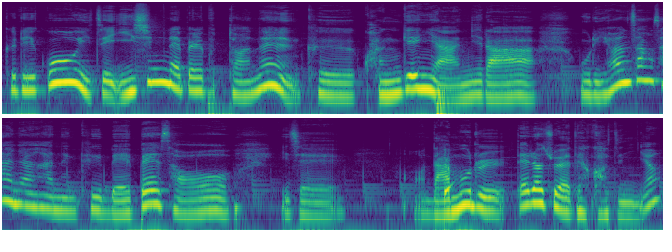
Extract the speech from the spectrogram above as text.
그리고 이제 20레벨부터는 그 관갱이 아니라 우리 현상 사냥하는 그 맵에서 이제 어, 나무를 때려줘야 되거든요.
